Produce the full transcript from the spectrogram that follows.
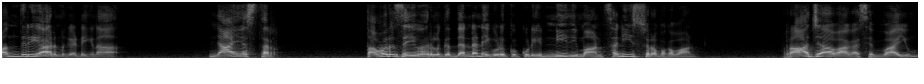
மந்திரி யாருன்னு கேட்டிங்கன்னா நியாயஸ்தர். தவறு செய்பவர்களுக்கு தண்டனை கொடுக்கக்கூடிய நீதிமான் சனீஸ்வர பகவான். ராஜாவாக செவ்வாயும்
